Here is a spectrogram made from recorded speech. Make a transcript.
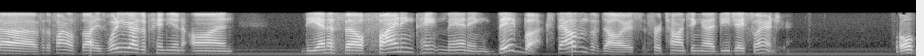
uh, for the final thought is, what are you guys' opinion on the NFL fining Peyton Manning big bucks, thousands of dollars, for taunting uh, DJ Swearinger? Well,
